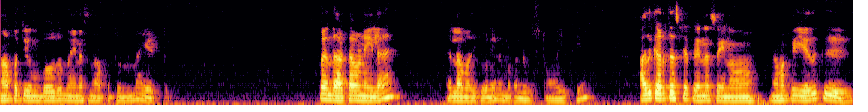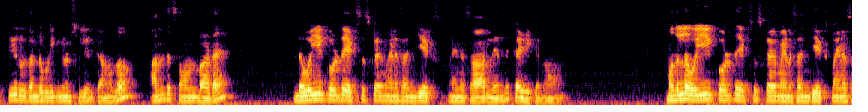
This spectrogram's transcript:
நாற்பத்தி ஒம்பது மைனஸ் நாற்பத்தொன்றுனா எட்டு. இப்போ இந்த அட்டவணையில் எல்லா மதிப்புகளையும் நம்ம கண்டுபிடிச்சிட்டோம் ஒய்க்கு அதுக்கு அடுத்த ஸ்டெப் என்ன செய்யணும்? நமக்கு எதுக்கு தீர்வு கண்டுபிடிக்கணும்னு சொல்லியிருக்காங்களோ அந்த சமன்பாடை இந்த y equal to x square minus அஞ்சு எக்ஸ் மைனஸ் ஆறுலேருந்து கழிக்கணும். முதல்ல y equal to x square minus அஞ்சு எக்ஸ் மைனஸ்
